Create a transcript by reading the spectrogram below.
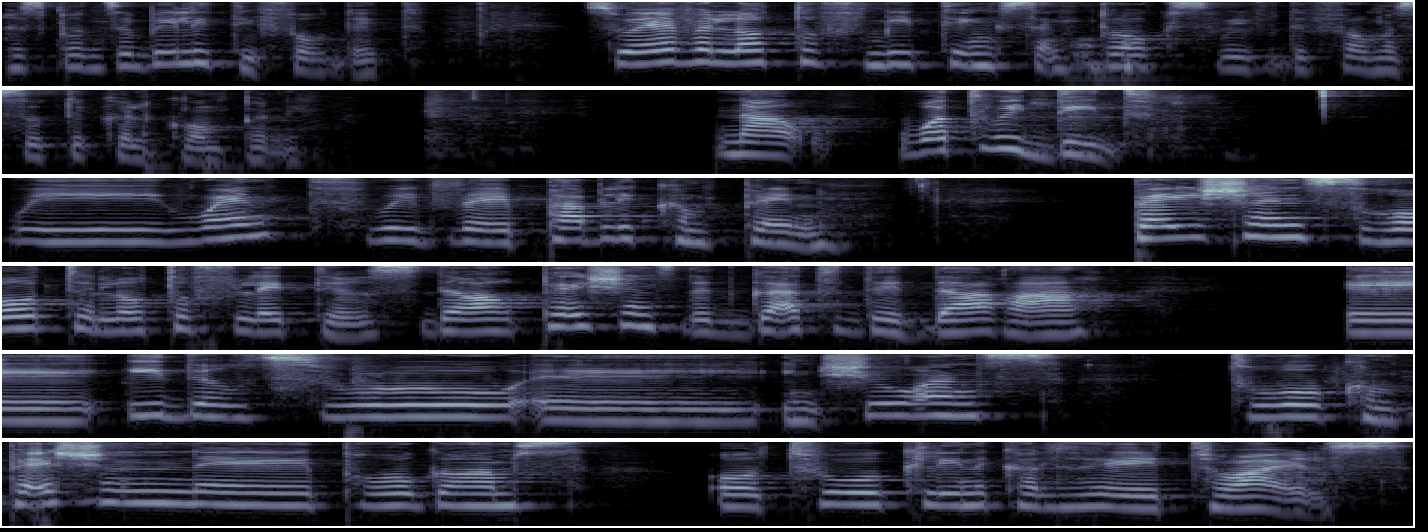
responsibility for that. So we have a lot of meetings and talks with the pharmaceutical company. Now, what we did, we went with a public campaign. Patients wrote a lot of letters. There are patients that got the DARA either through insurance, through compassion uh, programs, or through clinical uh, trials.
